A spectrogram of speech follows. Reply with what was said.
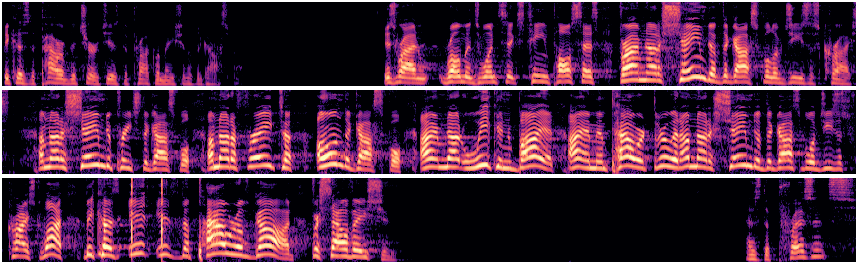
Because the power of the church is the proclamation of the gospel. Is why in Romans 1:16 Paul says, "For I'm not ashamed of the gospel of Jesus Christ. I'm not ashamed to preach the gospel. I'm not afraid to own the gospel. I am not weakened by it. I am empowered through it. I'm not ashamed of the gospel of Jesus Christ. Why? Because it is the power of God for salvation." As the presence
